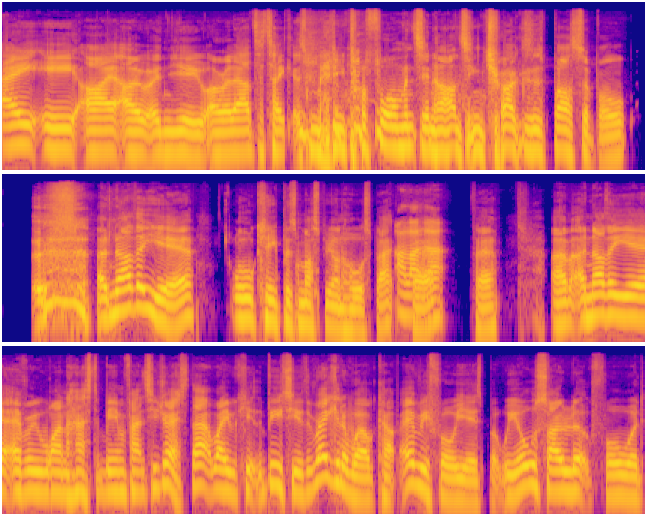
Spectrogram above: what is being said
A, E, I, O, and U are allowed to take as many performance enhancing drugs as possible. Another year, all keepers must be on horseback. I like Fair, that. Fair. Um, another year, everyone has to be in fancy dress. That way, we keep the beauty of the regular World Cup every four years, but we also look forward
